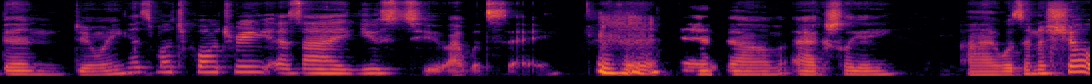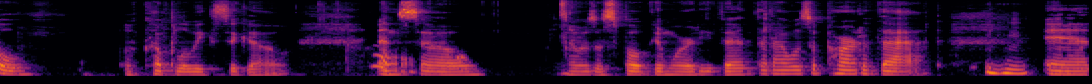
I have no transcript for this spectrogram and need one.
been doing as much poetry as I used to, I would say. hmm And um, actually, I was in a show a couple of weeks ago, and Oh. so there was a spoken word event that I was a part of that. hmm And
